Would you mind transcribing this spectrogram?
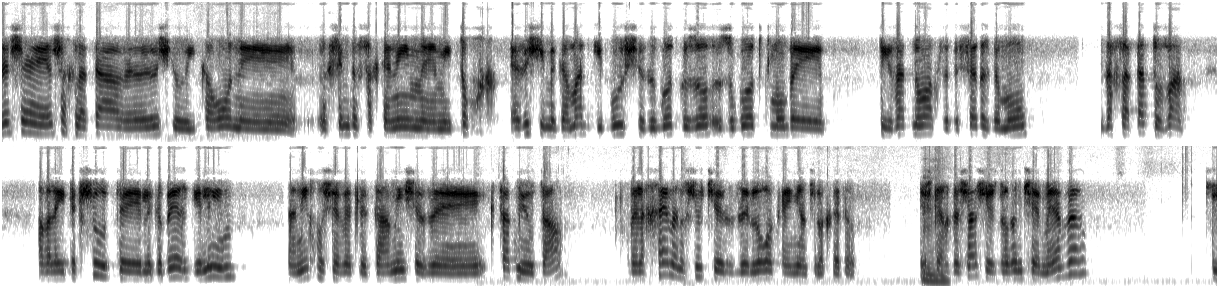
זה שיש החלטה ואיזשהו עיקרון אה, לשים את השחקנים אה, מתוך איזושהי מגמת גיבוש של זוגות, זוגות כמו בתיבת נוח זה בסדר גמור, זו החלטה טובה. אבל ההתעקשות אה, לגבי הרגלים, אני חושבת לטעמי שזה קצת מיותר, ולכן אני חושבת שזה לא רק העניין של החדר. יש לי הרגשה שיש דברים שהם מעבר, כי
